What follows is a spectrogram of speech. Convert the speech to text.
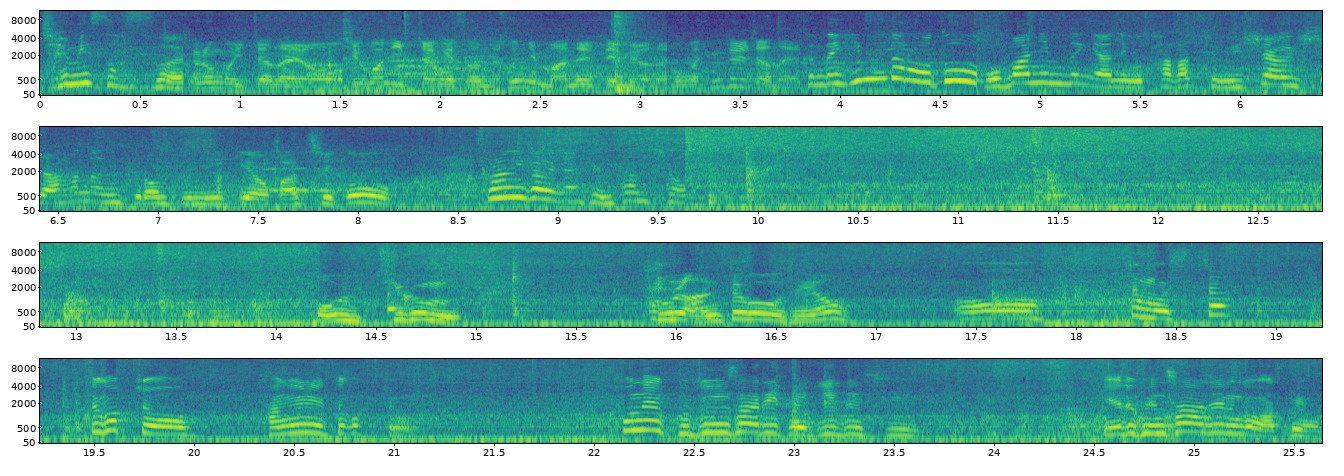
재밌었어요. 그런 거 있잖아요. 직원 입장에서는 손님 많을 때면 뭔가 힘들잖아요. 근데 힘들어도 저만 힘든 게 아니고 다 같이 으쌰으쌰 하는 그런 분위기여가지고 그러니까 그냥 괜찮죠. 어우 지금 불 안 뜨거우세요? 어, 좀 멋있죠? 뜨겁죠. 당연히 뜨겁죠. 손에 굳은 살이 배기듯이 얘도 괜찮아지는 것 같아요.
